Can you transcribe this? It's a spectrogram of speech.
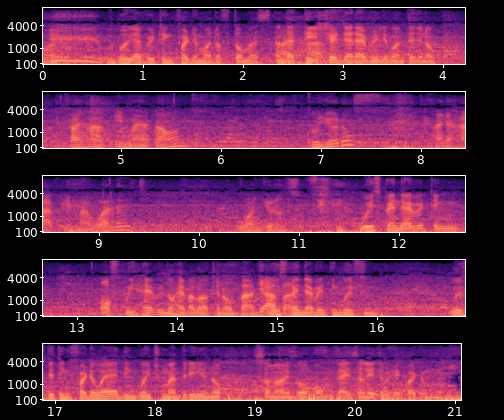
money. We bought everything for the mod of Thomas and I the t-shirt that I really wanted, you know. I have in my account two euros. and I have in my wallet one euro and something. We spend everything off we have. We don't have a lot, you know, but Yeah, we but- spend everything with with the thing for the wedding, going to Madrid, you know. So now we go home, guys, and later we record the movie.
